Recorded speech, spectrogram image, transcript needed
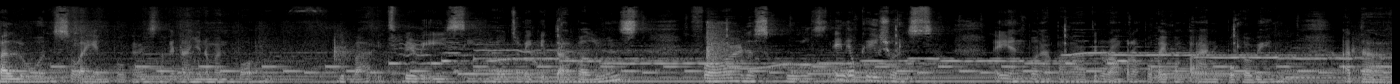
balloons. So, ayan po guys, nakita nyo naman po. Diba? It's very easy how to make it uh, balloons for the schools any occasions. Ayan po, napaka tinuruan ko lang po kayo kung paano po gawin. At uh,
